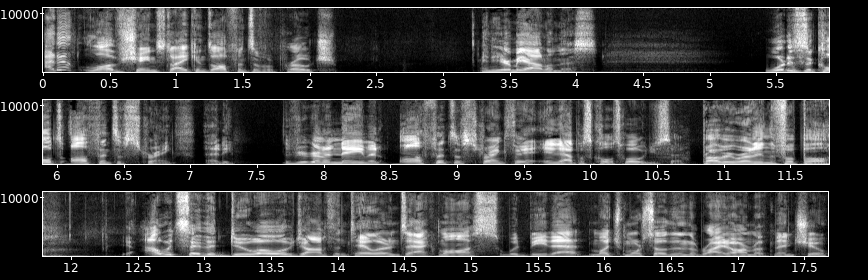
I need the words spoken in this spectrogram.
I didn't love Shane Steichen's offensive approach. And hear me out on this. What is the Colts' offensive strength, Eddie? If you're going to name an offensive strength in Indianapolis Colts, what would you say? Probably running the football. Yeah, I would say the duo of Jonathan Taylor and Zach Moss would be that, much more so than the right arm of Minshew.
